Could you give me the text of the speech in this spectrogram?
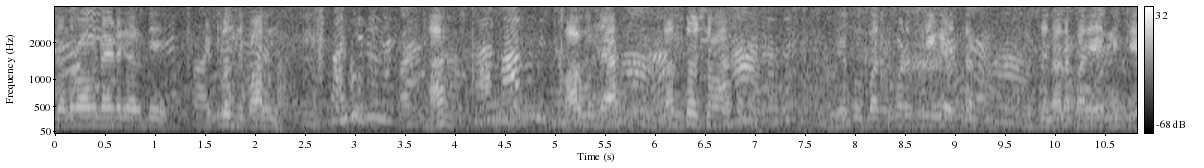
చంద్రబాబు నాయుడు గారిది ఎట్లుంది పాలన? బాగుందా? సంతోషమా? రేపు బస్సు కూడా ఫ్రీగా ఇస్తారు. వచ్చే నెల పదిహేను నుంచి.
